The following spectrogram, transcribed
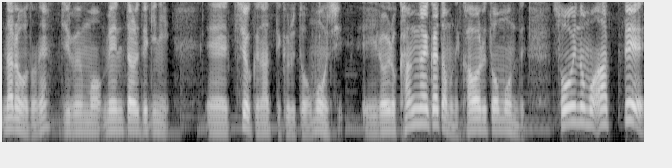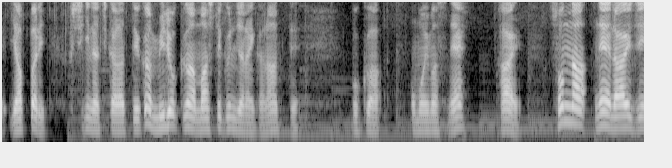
なるほどね。自分もメンタル的に、えー、強くなってくると思うし、いろいろ考え方もね変わると思うんでそういうのもあってやっぱり不思議な力っていうか魅力が増してくんじゃないかなって僕は思いますね。はい。そんなね雷神、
